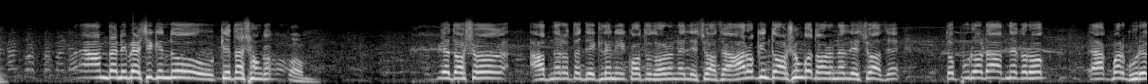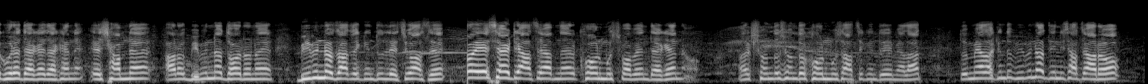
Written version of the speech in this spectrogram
মানে আমদানি বেশি কিন্তু ক্রেতার সংখ্যা কম। প্রিয় দর্শক আপনারা তো দেখলেনই কত ধরনের লিচু আছে। আরও কিন্তু অসংখ্য ধরনের লিচু আছে। তো পুরোটা আপনাকে হোক একবার ঘুরে ঘুরে দেখে দেখেন। এর সামনে আরও বিভিন্ন ধরনের, বিভিন্ন জাতের কিন্তু লেচু আছে। তো এই সাইডে আছে আপনার খরমুজ পাবেন, দেখেন। অনেক সুন্দর সুন্দর খরমুজ আছে কিন্তু এই মেলাত তো মেলা কিন্তু বিভিন্ন জিনিস আছে আরও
